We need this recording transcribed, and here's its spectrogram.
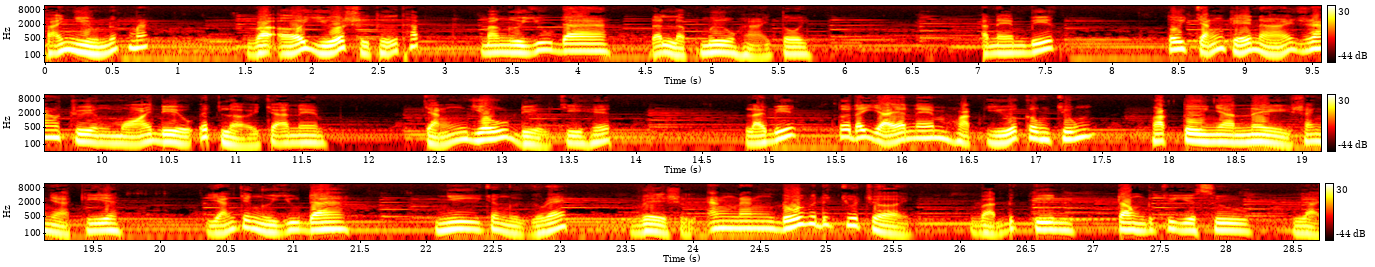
phải nhiều nước mắt và ở giữa sự thử thách mà người Juda đã lập mưu hại tôi. Anh em biết, tôi chẳng trễ nải rao truyền mọi điều ích lợi cho anh em, chẳng giấu điều chi hết. Lại biết tôi đã dạy anh em hoặc giữa công chúng, hoặc từ nhà này sang nhà kia, giảng cho người Juda như cho người Greg về sự ăn năn đối với Đức Chúa Trời và đức tin trong Đức Chúa Giêsu là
